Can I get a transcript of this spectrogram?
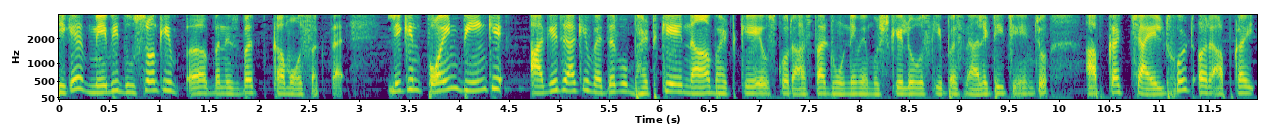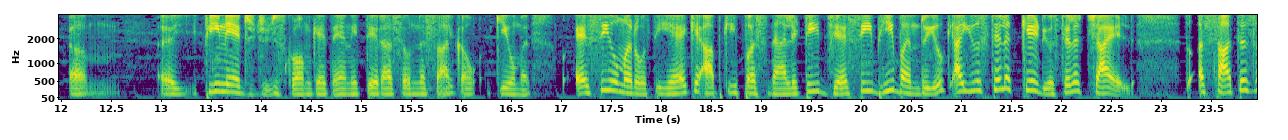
ठीक है मे बी दूसरों की बनस्बत कम हो सकता है। लेकिन पॉइंट बीइंग कि आगे जाके वेदर वो भटके, ना भटके, उसको रास्ता ढूँढने में मुश्किल हो, उसकी पर्सनालिटी चेंज हो, आपका चाइल्डहुड और आपका टीन एज जिसको हम कहते हैं, यानी तेरह से उन्नीस साल का की उम्र, ऐसी उम्र होती है कि आपकी पर्सनालिटी जैसी भी बन रही हो कि I you still a kid you still a child तो इस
